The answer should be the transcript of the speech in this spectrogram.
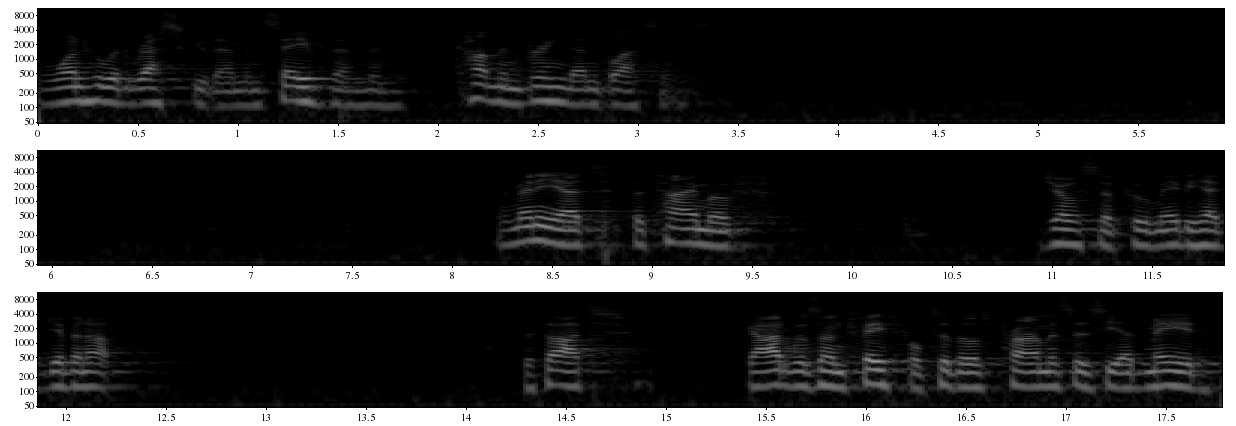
one who would rescue them and save them and come and bring them blessings. There are many at the time of Joseph who maybe had given up who thought God was unfaithful to those promises he had made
